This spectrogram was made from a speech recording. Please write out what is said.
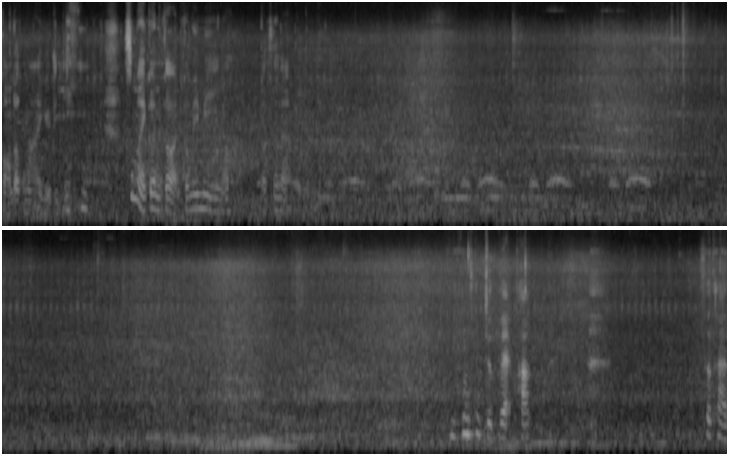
ของดอกไม้อยู่ดี สมัยก่อนๆก็ไม่มีเนาะลักษณะแบบนี้จุดแวะพัก สถาน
